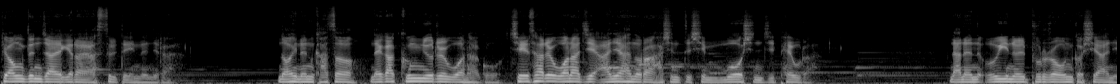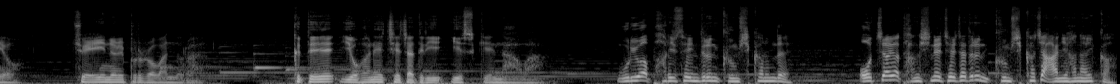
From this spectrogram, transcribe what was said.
병든 자에게라야 쓸데있느니라. 너희는 가서 내가 긍휼을 원하고 제사를 원하지 아니하노라 하신 뜻이 무엇인지 배우라. 나는 의인을 부르러 온 것이 아니요 죄인을 부르러 왔노라. 그때에 요한의 제자들이 예수께 나와 우리와 바리새인들은 금식하는데 어찌하여 당신의 제자들은 금식하지 아니하나이까?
